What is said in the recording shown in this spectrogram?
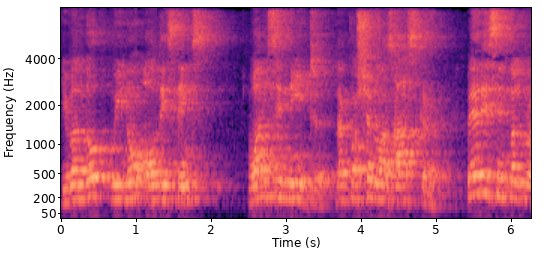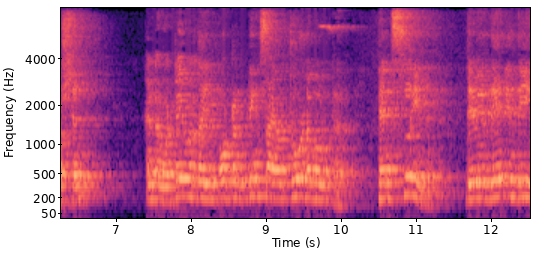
Even though we know all these things, once in need, the question was asked, very simple question, and whatever the important things I have told about uh, penicillin, they were there in the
